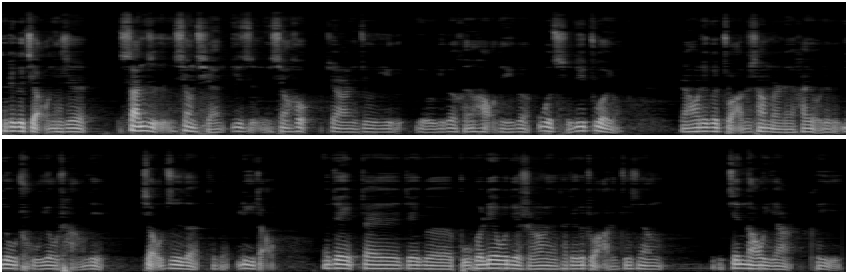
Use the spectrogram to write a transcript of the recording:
它这个脚呢是三指向前，一指呢向后，这样呢就一有一个很好的一个握持的作用。然后这个爪子上面呢，还有这个又粗又长的角质的这个利爪。那这在这个捕获猎物的时候呢，它这个爪子就像尖刀一样，可以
